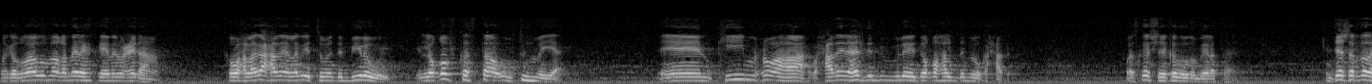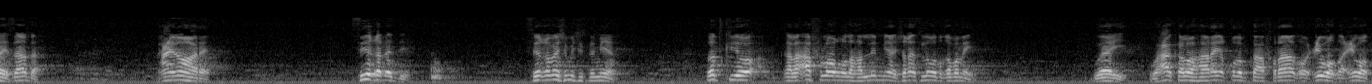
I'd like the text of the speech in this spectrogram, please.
Marka soomaalidu maqa meel ka keeneen waxay dhahaan ka wax laga xadayna labiiyo toban dembiilo wey ila qof kastaa uu tuhmayaa. Kii muxuu ahaa xadayna hal dembi buu leeyay de hal dembi u ka xaday waa iska sheekadoodan bayla tahay. Intee shardad haysa hadda maxaa inoo hare? Siiqa dhade siiqa meesha ma jirta miya dadkiioo kala af loo wada hadlin miya shaqa isla wada qabanaya waaye waxaa kaloo haray qodobka afraad oo ciwad ah ciwad.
